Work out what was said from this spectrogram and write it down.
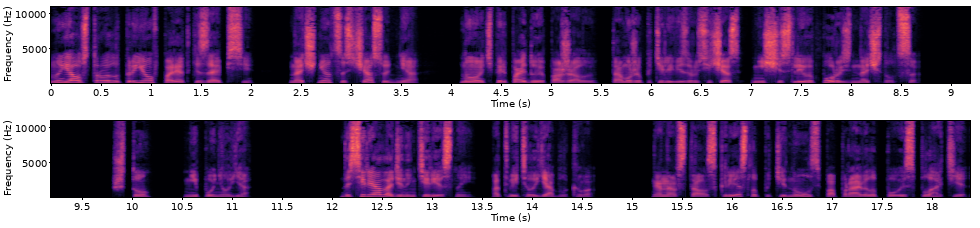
Но я устроила прием в порядке записи. Начнется с часу дня. Но теперь пойду я, пожалуй. Там уже по телевизору сейчас несчастливый порознь начнутся». «Что?» — не понял я. «Да сериал один интересный», — ответила Яблокова. Она встала с кресла, потянулась, поправила пояс платья.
